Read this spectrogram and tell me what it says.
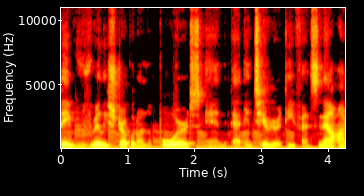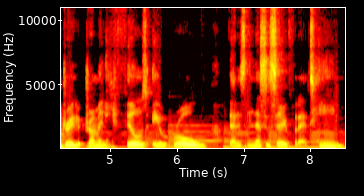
they've really struggled on the boards and that interior defense. Now, Andre Drummond, he fills a role that is necessary for that team.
